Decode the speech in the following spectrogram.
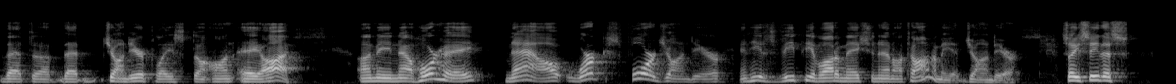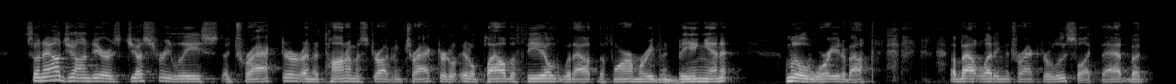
that uh, that John Deere placed uh, on AI. I mean, now Jorge now works for John Deere, and he's VP of Automation and Autonomy at John Deere. So you see this. So now John Deere has just released a tractor, an autonomous driving tractor. It'll, it'll plow the field without the farmer even being in it. I'm a little worried about about letting the tractor loose like that, but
